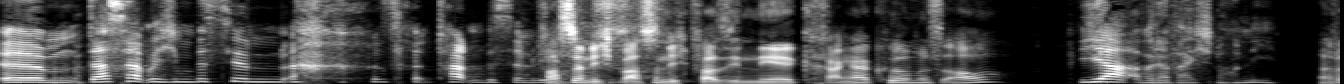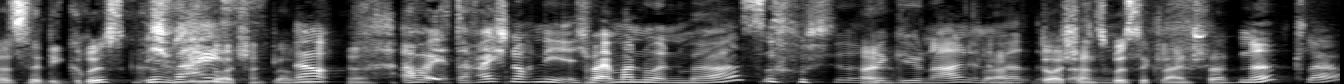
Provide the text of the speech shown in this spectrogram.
ähm, das hat mich ein bisschen, das tat ein bisschen weh. Warst du nicht, warst du nicht quasi Nähe Kranger Kirmes auch? Ja, aber da war ich noch nie. Aber das ist ja die größten Kirmes weiß. in Deutschland, glaube ich. Ja. Aber da war ich noch nie. Ich war immer nur in Mörs, regional. in der- Deutschlands also, größte Kleinstadt. Ne, klar.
